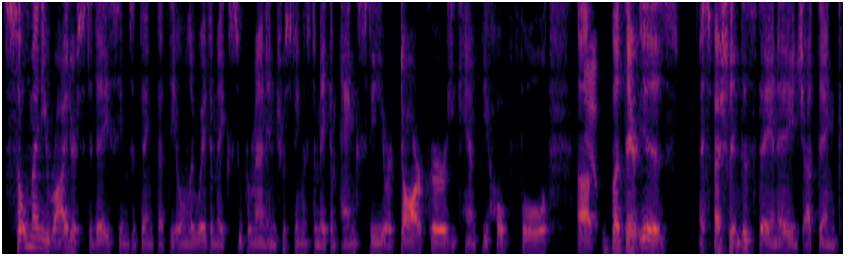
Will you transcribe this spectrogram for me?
so many writers today seem to think that the only way to make Superman interesting is to make him angsty or darker. He can't be hopeful. Uh, yep. But there is, especially in this day and age, I think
